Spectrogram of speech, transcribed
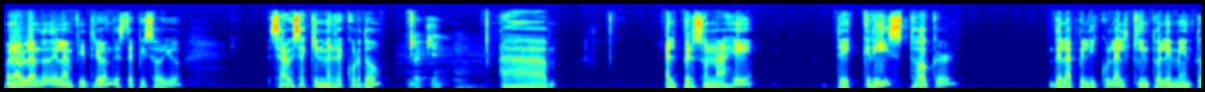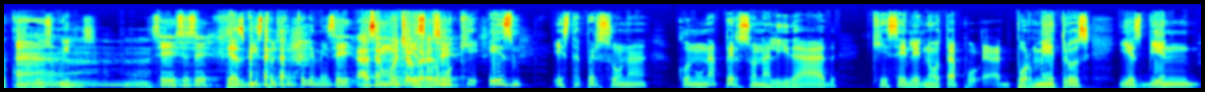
Bueno, hablando del anfitrión de este episodio, ¿sabes a quién me recordó? ¿De quién? A- al personaje de Chris Tucker de la película El Quinto Elemento con Bruce Willis. Ah, Sí, sí, sí. ¿Te has visto El Quinto Elemento? Sí, hace mucho, es pero como sí. que es esta persona con una personalidad que se le nota por, ah, por metros y es bien...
